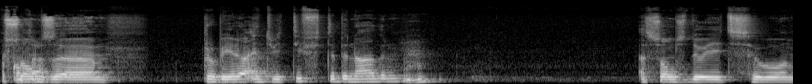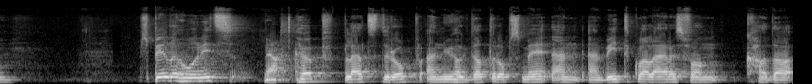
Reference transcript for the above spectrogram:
Soms dat- ehm, probeer dat intuïtief te benaderen. Mhm. En soms doe je iets gewoon... Speel er gewoon iets, Ja. hup, plaats erop en nu ga ik dat erop smijten en, en weet ik wel ergens van ik ga dat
